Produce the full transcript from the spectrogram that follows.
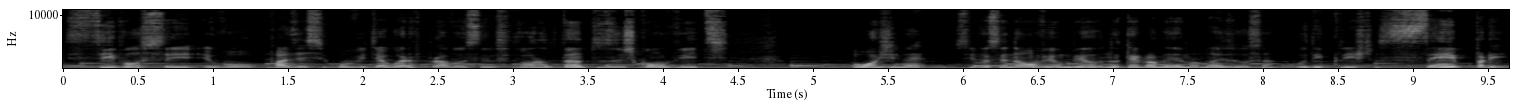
se você, eu vou fazer esse convite agora para você. Foram tantos os convites hoje, né? Se você não ouviu o meu, não tem problema, mas ouça o de Cristo, sempre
